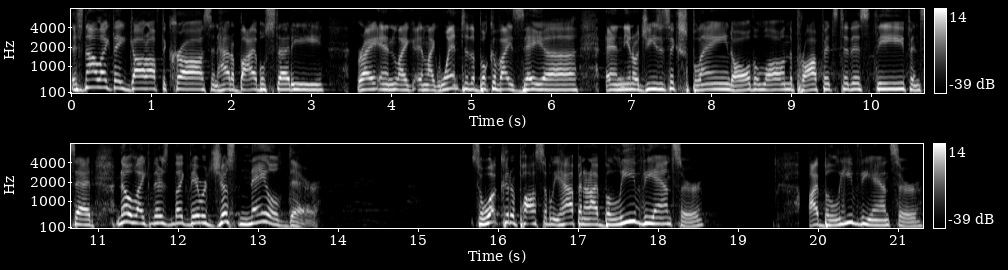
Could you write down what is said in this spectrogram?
It's not like they got off the cross and had a Bible study, right? And like and like went to the book of Isaiah and you know Jesus explained all the law and the prophets to this thief and said, "No, like there's like they were just nailed there." So what could have possibly happened? And I believe the answer I believe the answer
